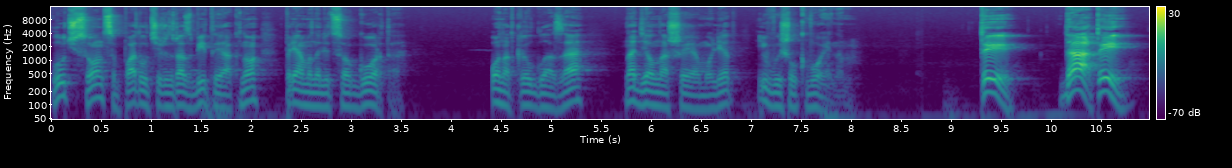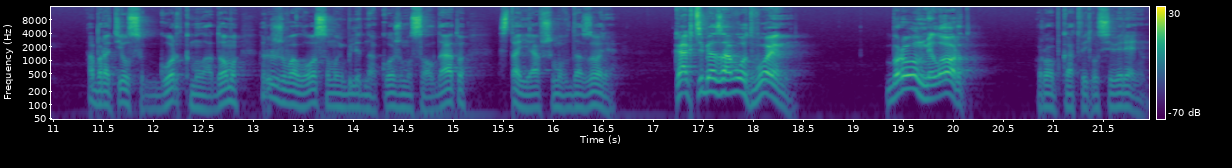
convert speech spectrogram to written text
Луч солнца падал через разбитое окно прямо на лицо Горта. Он открыл глаза, надел на шею амулет и вышел к воинам. «Ты! Да, ты!» Обратился Горд к молодому, рыжеволосому и бледнокожему солдату, стоявшему в дозоре. «Как тебя зовут, воин?» «Брун, милорд!» — робко ответил северянин.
